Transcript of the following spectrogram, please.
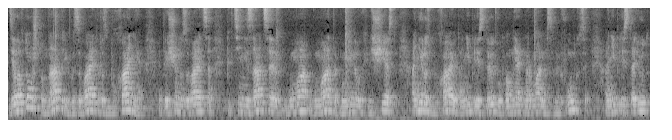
Дело в том, что натрий вызывает разбухание. Это еще называется пектинизация гума, гумата, гуминовых веществ. Они разбухают, они перестают выполнять нормально свои функции, они перестают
